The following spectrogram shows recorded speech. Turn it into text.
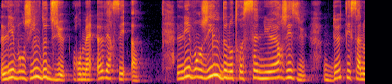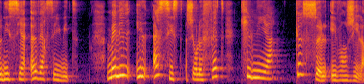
L'Évangile de Dieu, Romains 1, verset 1. L'Évangile de notre Seigneur Jésus, 2 Thessaloniciens 1, verset 8. Mais il, insiste sur le fait qu'il n'y a que seul Évangile.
